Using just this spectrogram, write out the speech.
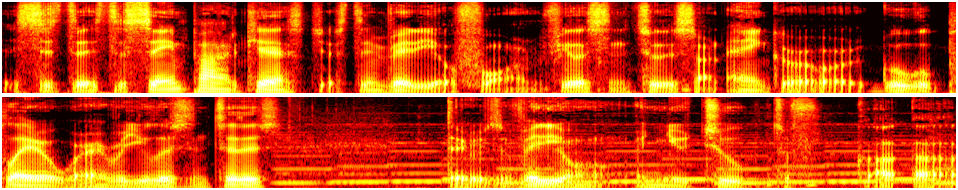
It's just it's the same podcast, just in video form. If you're listening to this on Anchor or Google Play or wherever you listen to this, there's a video on YouTube to uh,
